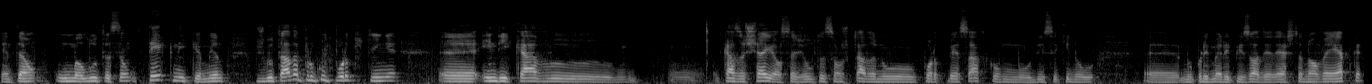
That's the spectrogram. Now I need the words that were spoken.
então uma lutação tecnicamente esgotada, porque o Porto tinha eh, indicado hum, casa cheia, ou seja, lutação esgotada no Porto Bessat, como disse aqui no, eh, no primeiro episódio desta nova época,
